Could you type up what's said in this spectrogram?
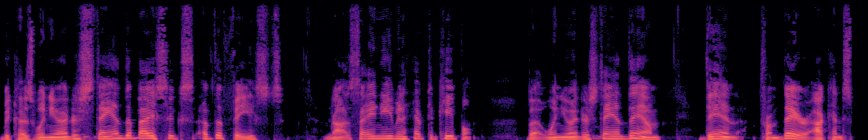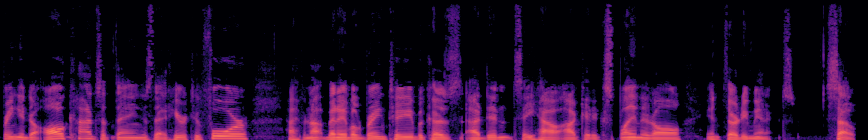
Because when you understand the basics of the feasts, I'm not saying you even have to keep them, but when you understand them, then from there I can spring into all kinds of things that heretofore I have not been able to bring to you because I didn't see how I could explain it all in 30 minutes. So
